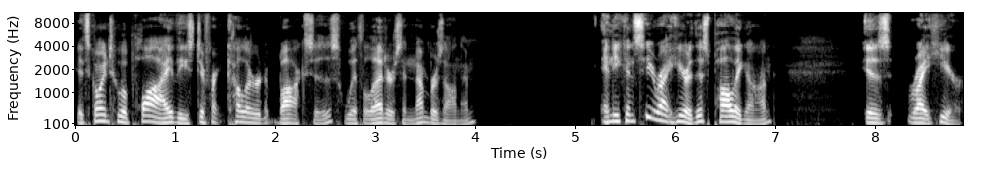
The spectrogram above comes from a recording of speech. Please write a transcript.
It's going to apply these different colored boxes with letters and numbers on them. And you can see right here, this polygon is right here.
